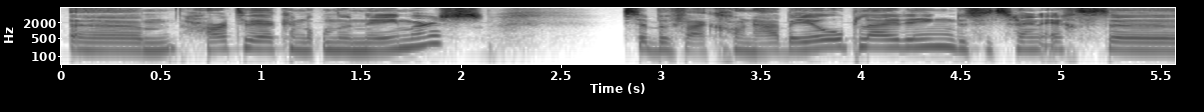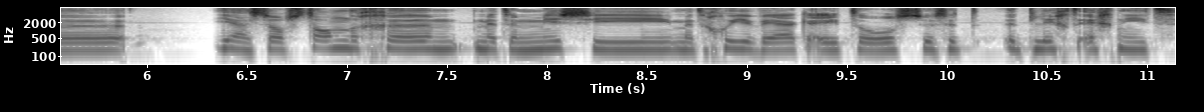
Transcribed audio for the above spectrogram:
um, hardwerkende ondernemers. Ze hebben vaak gewoon HBO-opleiding. Dus het zijn echt uh, ja, zelfstandigen met een missie, met goede werkethos. Dus het, het ligt echt niet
